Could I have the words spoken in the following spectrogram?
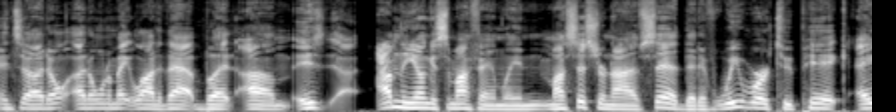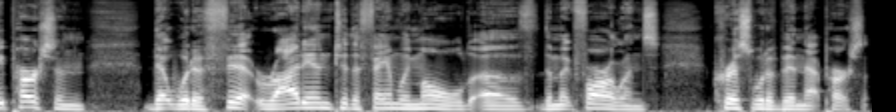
and so I don't I don't want to make light of that. But um, is I'm the youngest of my family, and my sister and I have said that if we were to pick a person that would have fit right into the family mold of the McFarlands, Chris would have been that person.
